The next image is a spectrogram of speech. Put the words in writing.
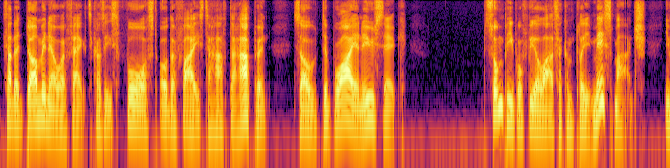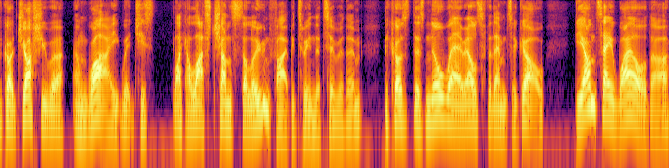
it's had a domino effect because it's forced other fights to have to happen. So Dubois and Usyk, some people feel that's a complete mismatch. You've got Joshua and Whyte, which is like a last chance saloon fight between the two of them because there's nowhere else for them to go. Deontay Wilder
